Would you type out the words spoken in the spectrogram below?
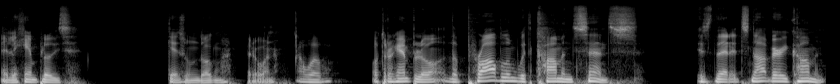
el ejemplo dice que es un dogma. Pero bueno. A huevo. Otro ejemplo, the problem with common sense is that it's not very common.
